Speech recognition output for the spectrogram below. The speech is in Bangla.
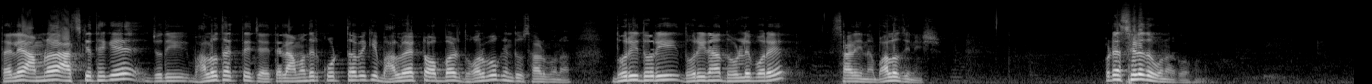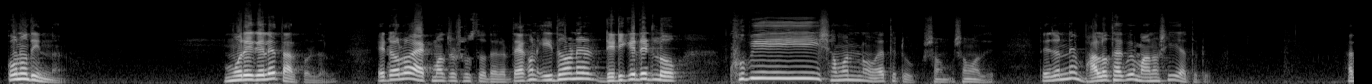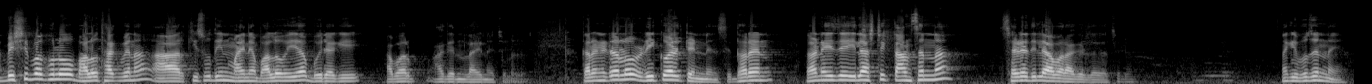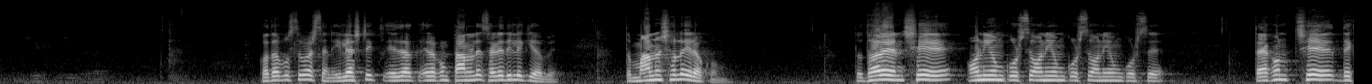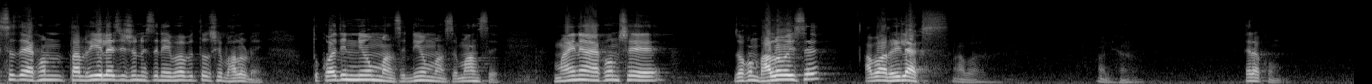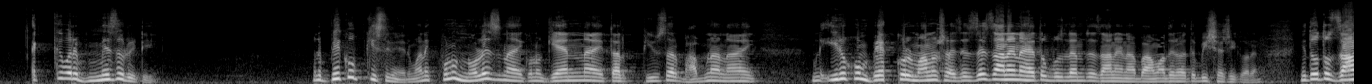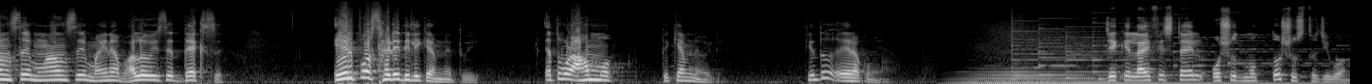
তাহলে আমরা আজকে থেকে যদি ভালো থাকতে চাই তাহলে আমাদের করতে হবে কি ভালো একটা অভ্যাস ধরবো কিন্তু ছাড়বো না। ধরি ধরি ধরি না, ধরলে পরে ছাড়ি না। ভালো জিনিস। ওটা ছেড়ে দেবো না কখনো। কোনো দিন না। মরে গেলে তারপর যাবে। এটা হলো একমাত্র সুস্থ থাকার তো এখন এই ধরনের ডেডিকেটেড লোক খুবই সামান্য এতটুক সম- সমাজে। তো এই জন্যে ভালো থাকবে মানুষই এতটুকু। আর বেশিরভাগ হলো ভালো থাকবে না, আর কিছুদিন মাইনে ভালো হইয়া বৈরাগী আবার আগের লাইনে চলে যাবে। কারণ এটা হলো রিকোয়াল টেন্ডেন্সি ধরেন ধরেন এই যে ইলাস্টিক টানছেন না, ছেড়ে দিলে আবার আগের জায়গায় চলে নাকি বুঝেন নাই? কথা বুঝতে পারছেন? ইলাস্টিক এরকম টানলে ছেড়ে দিলে কি হবে? তো মানুষ হলো এরকম। তো ধরেন সে অনিয়ম করছে অনিয়ম করছে অনিয়ম করছে। তা এখন সে দেখছে যে এখন তার রিয়েলাইজেশন হয়েছে এইভাবে তো সে ভালো নেই। তো কয়দিন নিয়ম মানছে নিয়ম মানছে মানছে। মাইনা এখন সে যখন ভালো হয়েছে আবার রিল্যাক্স আবার। মানে হ্যাঁ এরকম। একেবারে মেজরিটি মানে বেকুব কিসিমের? মানে কোনো নলেজ নাই, কোনো জ্ঞান নাই, তার ফিউচার ভাবনা নাই। মানে এরকম ব্যাককল মানুষ হয় যে জানে না, হয়তো বুঝলাম যে জানে না বা আমাদের হয়তো বিশ্বাসই করেন কিন্তু ও তো জানছে, মানছে, মাইনা ভালো হয়েছে দেখছে। এরপর ছেড়ে দিলি কেমনে তুই? এত বড় আহম্মক, তুই কেমনে হইলি? কিন্তু এরকমই। জেকে লাইফস্টাইল ওষুধ মুক্ত সুস্থ জীবন।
